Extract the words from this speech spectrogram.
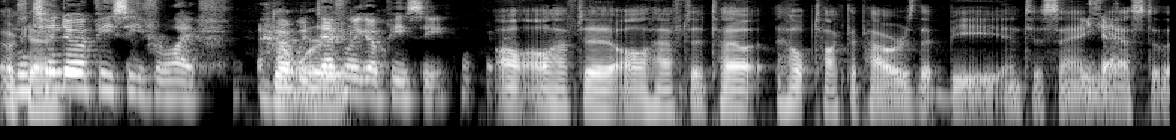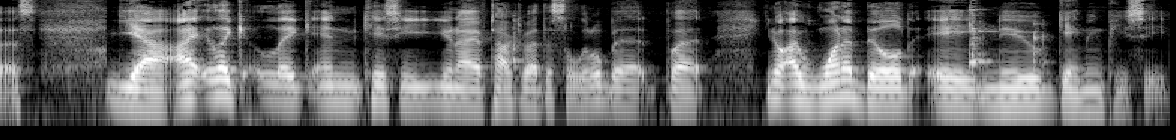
Okay. Nintendo and PC for life. Don't I would worry. definitely go PC. I'll, I'll have to I'll have to t- help talk the powers that be into saying yeah. yes to this. Yeah, I like like and Casey, you and I have talked about this a little bit, but you know I want to build a new gaming PC,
